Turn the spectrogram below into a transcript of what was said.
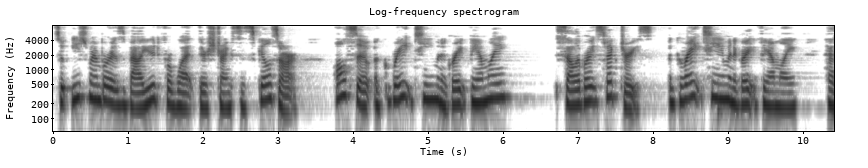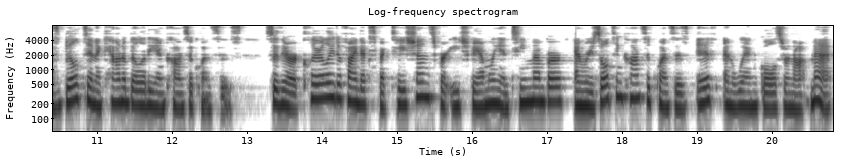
So each member is valued for what their strengths and skills are. Also, a great team and a great family celebrates victories. A great team and a great family has built in accountability and consequences. So there are clearly defined expectations for each family and team member and resulting consequences if and when goals are not met.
